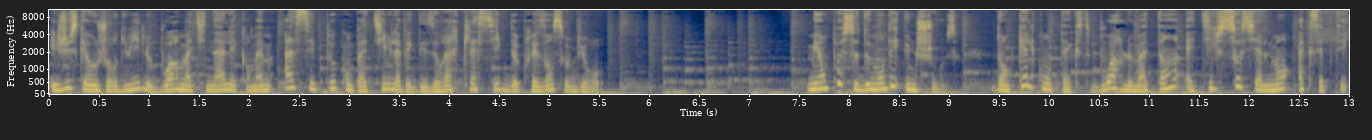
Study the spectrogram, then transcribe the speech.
et jusqu'à aujourd'hui, le boire matinal est quand même assez peu compatible avec des horaires classiques de présence au bureau. Mais on peut se demander une chose. Dans quel contexte boire le matin est-il socialement accepté?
